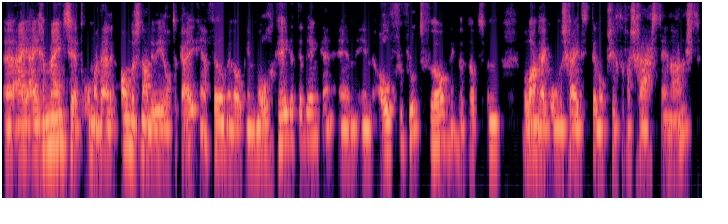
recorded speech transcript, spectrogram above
uh, aan je eigen mindset om uiteindelijk anders naar de wereld te kijken. En veel meer ook in mogelijkheden te denken en in overvloed vooral. Ik denk dat dat een belangrijk onderscheid ten opzichte van schaarste en angst.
